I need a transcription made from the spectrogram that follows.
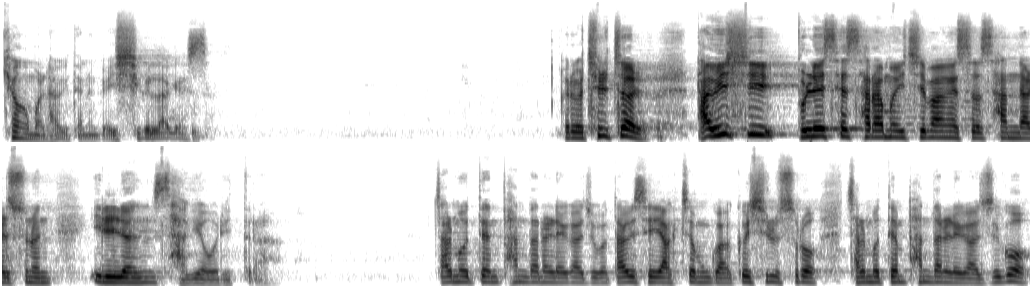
경험을 하게 되는 거예요. 시글락에서. 그리고 7절 다윗이 블레셋 사람의 지방에서 산 날수는 1년 4개월 있더라. 잘못된 판단을 해가지고 다윗의 약점과 그 실수로 잘못된 판단을 해가지고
